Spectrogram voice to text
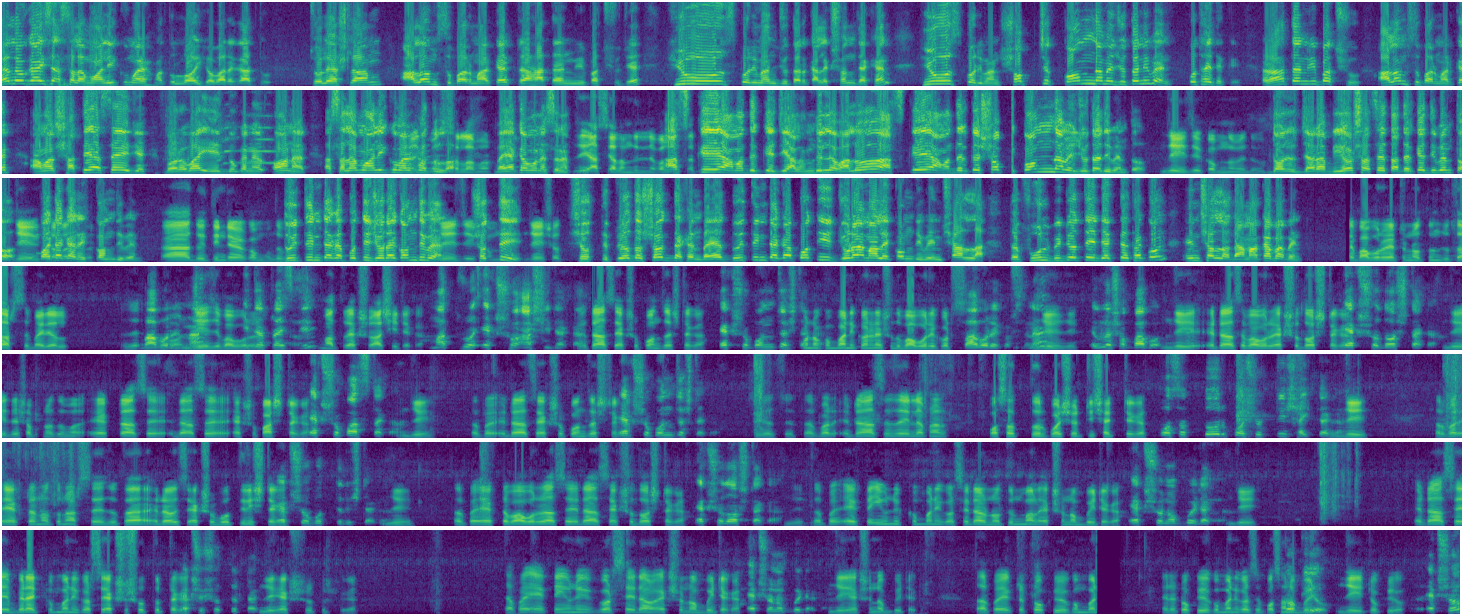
Hello guys আসসালামু আলাইকুম রহমতুল্লাহ বারাকাতু চলে আসলাম Alam super market Rahat and Ripat shoes. Huge পরিমাণ জুতার কালেকশন দেখেন। হিউজ পরিমাণ সবচেয়ে কম দামে জুতা নেবেন কোথায় থেকে? Rahat and Ripat shoe Alam super market আমার সাথে আছে এই যে বড় ভাই এই দোকানের অনার আসসালামু আলাইকুম রহমতুল্লাহ। ভাইয়া কেমন আছেন আপনি? আলহামদুলিল্লাহ আজকে আমাদেরকে জি আলহামদুলিল্লাহ ভালো। আজকে আমাদেরকে সব কম দামে জুতা দিবেন তো? জি জি কম দামে দেবো। যারা বিয়র্স আছে তাদেরকে দিবেন তো? কয় টাকা রেট কম দিবেন? দুই তিন টাকা কম দুই তিন টাকা প্রতি জোড়ায় কম দিবেন? সত্যি। সত্যি। প্রিয় দর্শক দেখেন ভাইয়া দুই তিন টাকা প্রতি জোড়ায় মালে কম দিবে ইনশাল্লাহ তো ফুল ভিডিওতেই দেখতে থাকুন ইনশাল্লাহ ধামাকা পাবেন। বাবরের একটা নতুন জুতো আসছে ভাইরাল জি জি বাবরের। প্রাইস কি? মাত্র একশো আশি টাকা। মাত্র একশো আশি টাকা। এটা আছে একশো পঞ্চাশ টাকা। একশো পঞ্চাশ কোনো কোম্পানি করে না শুধু বাবরে করছে। বাবরে করছে না? জি জি। এগুলো সব বাবর? জি এটা আছে বাবরের একশো দশ টাকা। একশো দশ টাকা। জি এটা সব নতুন মাল। একটা আছে এটা আছে একশো পাঁচ টাকা। একশো পাঁচ টাকা। জি তারপর এটা আছে একশো পঞ্চাশ টাকা। একশো পঞ্চাশ টাকা। ঠিক আছে। তারপর এটা আছে যে আপনার পঁচাত্তর পঁয়ষট্টি ষাট টাকা। পঁচাত্তর পঁয়ষট্টি ষাট টাকা। জি। তারপর একটা নতুন আসছে জুতা এটা হচ্ছে একশো বত্রিশ টাকা। একশো বত্রিশ টাকা। জি। তারপর একটা বাবরের আছে এটা আছে একশো দশ টাকা। একশো দশ টাকা। জি। তারপর একটা ইউনিক কোম্পানি করছে এটা নতুন মাল একশো নব্বই টাকা। একশো নব্বই টাকা। জি। এটা আছে ব্রাইট কোম্পানি করছে একশো সত্তর টাকা। একশো সত্তর টাকা। জি একশো সত্তর টাকা। তারপর একটা ইউনিক করছে এটা একশো নব্বই টাকা। একশো নব্বই টাকা। জি একশো নব্বই টাকা। তারপর একটা টোকিও কোম্পানি এটা টোকিও কোম্পানি করছে পঁচানব্বই? জি টোকিও একশো?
